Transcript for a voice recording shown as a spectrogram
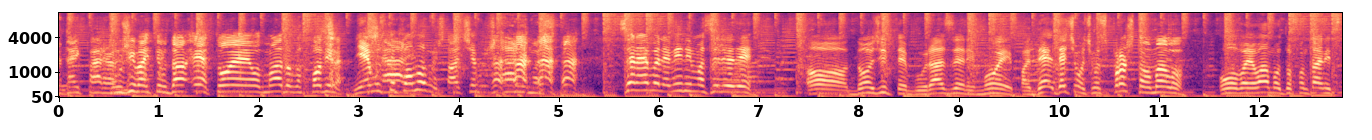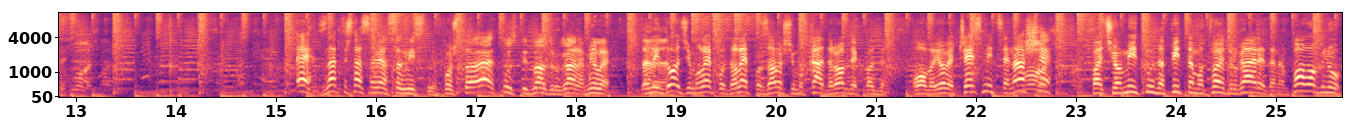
A daj para. Uživajte u da... E, to je od mladog gospodina. Njemu ste pomogli, šta ćemo? Šalimo se. Sve najbolje, vidimo se ljudi. O, dođite, burazeri moji. Pa gde gde ćemo? Ćemo se proštao malo ovaj, ovamo do fontanice. E, znate šta sam ja sad mislio? Pošto, e, tu ste dva drugara, Mile, da mi dođemo lepo, da lepo završimo kadar ovde kod ovaj, ove česmice naše, pa ćemo mi tu da pitamo tvoje drugare da nam pomognu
